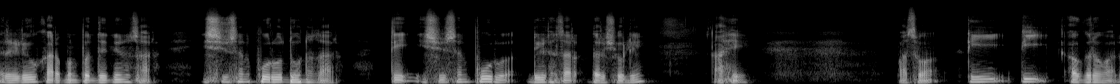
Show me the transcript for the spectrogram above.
रेडिओ कार्बन पद्धतीनुसार इसवी सन पूर्व दोन हजार ते इसवी सन पूर्व दीड हजार दर्शवले. आहे. पाचवा डी. पी. अग्रवाल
